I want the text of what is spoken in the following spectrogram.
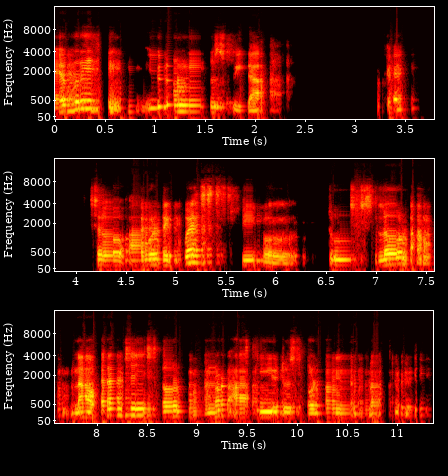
everything you don't need to speed up. Okay. So I would request people to slow down. Now, when I'm saying slow down, I'm not asking you to slow down in your productivity.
